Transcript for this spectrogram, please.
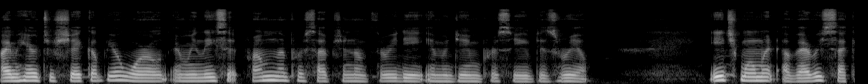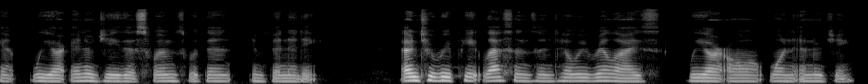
I am here to shake up your world and release it from the perception of 3D imaging perceived as real. Each moment of every second, we are energy that swims within infinity. And to repeat lessons until we realize we are all one energy.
